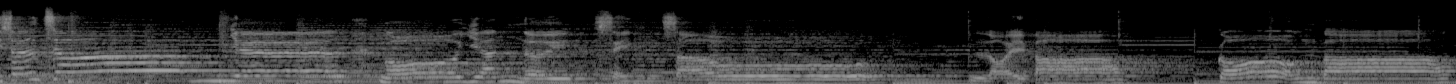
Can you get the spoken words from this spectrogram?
你想怎样？我忍泪承受。来吧，讲吧，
